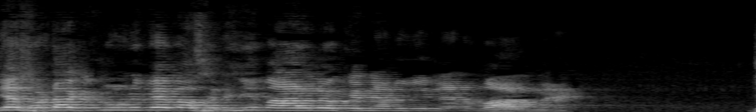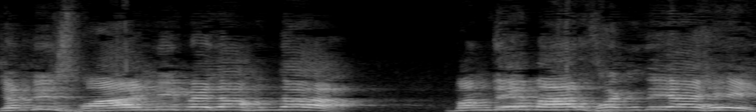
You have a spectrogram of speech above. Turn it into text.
ਜੇ ਤੁਹਾਡਾ ਕਾਨੂੰਨ ਬੇਵਸ ਨਹੀਂ ਸੀ ਮਾਰ ਲਓ ਕਿੰਨਾਂ ਨੂੰ ਜਿੰਨਾਂ ਨੂੰ ਮਾਰਨਾ ਹੈ। ਜਲਦੀ ਸਵਾਲ ਨਹੀਂ ਪੈਦਾ ਹੁੰਦਾ। ਬੰਦੇ ਮਾਰ ਸਕਦੇ ਆ ਇਹ,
